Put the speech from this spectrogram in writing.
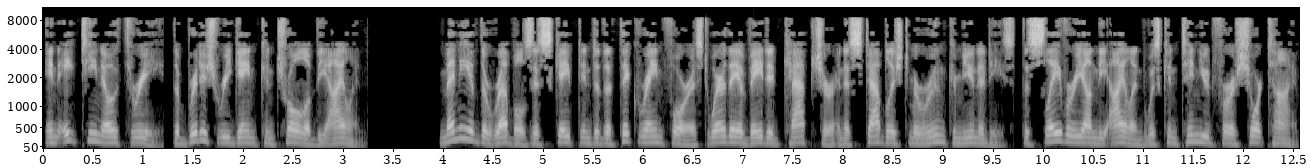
In 1803, the British regained control of the island. Many of the rebels escaped into the thick rainforest where they evaded capture and established maroon communities. The slavery on the island was continued for a short time,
